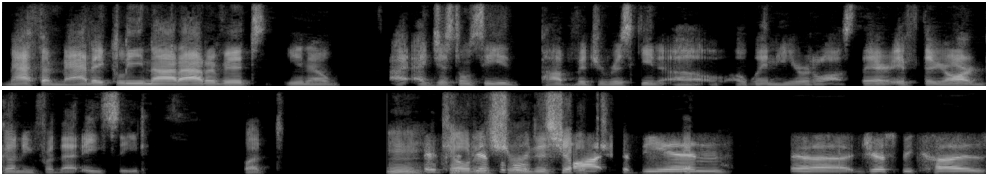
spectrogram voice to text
mathematically not out of it. You know, I, I just don't see Popovich risking a, a, win here or a loss there if they are gunning for that eight seed. But mm, it's Keldon a difficult sure spot to be in, uh, just because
